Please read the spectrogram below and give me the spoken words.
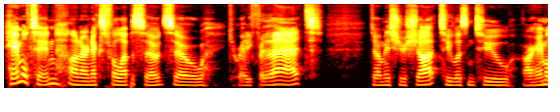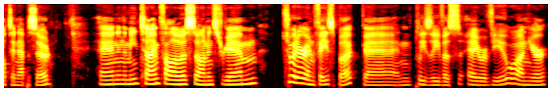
Hamilton on our next full episode. So get ready for that. Don't miss your shot to listen to our Hamilton episode. And in the meantime, follow us on Instagram, Twitter, and Facebook. And please leave us a review on your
